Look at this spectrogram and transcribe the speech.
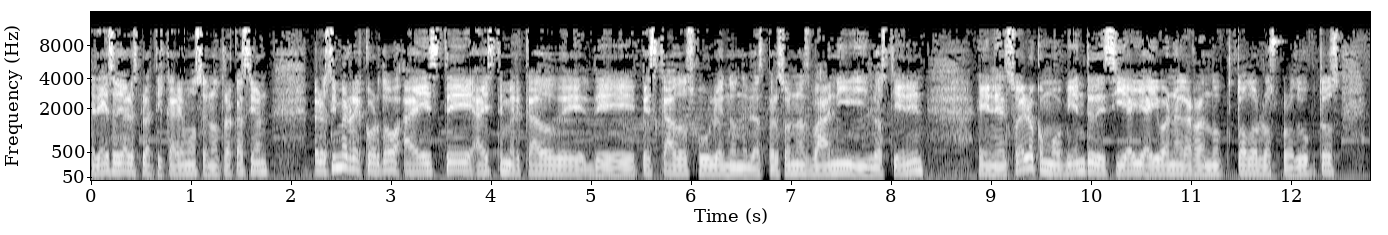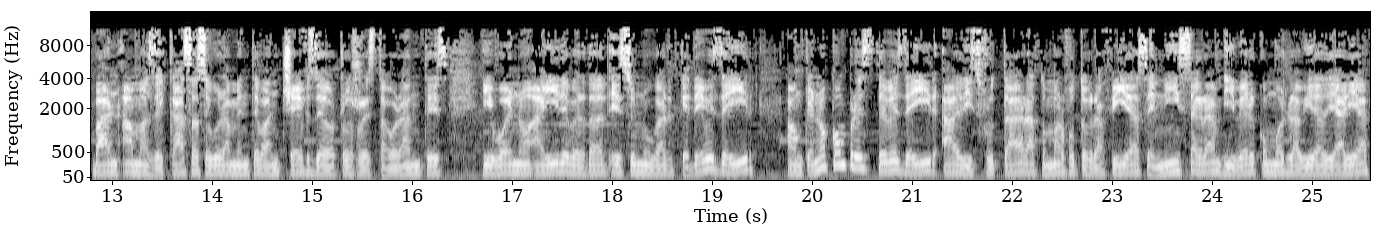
eso ya les platicaremos en otra ocasión, pero sí me recordó a este, a este mercado de, de pescados, Julio, en donde las personas van y, los tienen en el suelo, como bien te decía, y ahí van agarrando todos los productos, van amas de casa, seguramente van chefs de otros restaurantes, y bueno, ahí de verdad es un lugar que debes de ir, aunque no compres, debes de ir a disfrutar, a tomar fotografías en Instagram y ver cómo es la vida diaria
